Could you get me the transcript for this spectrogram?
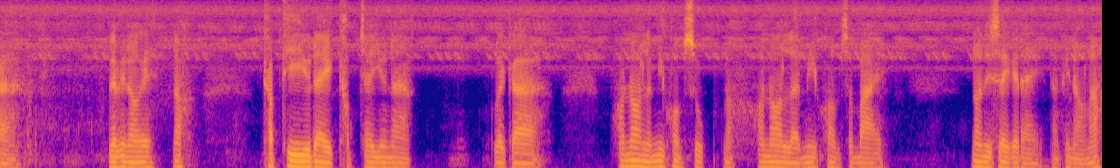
อ่าเดี๋ยวพี่น้องเอ้เนาะขับทีอยู่ใดขับใจอยู่หนักแล้วก็พอนอนแล้วมีความสุขเนาะพอนอนแล้วมีความสบาย นอนที่ใส่ก็ได้นะพี่น้องเนาะ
